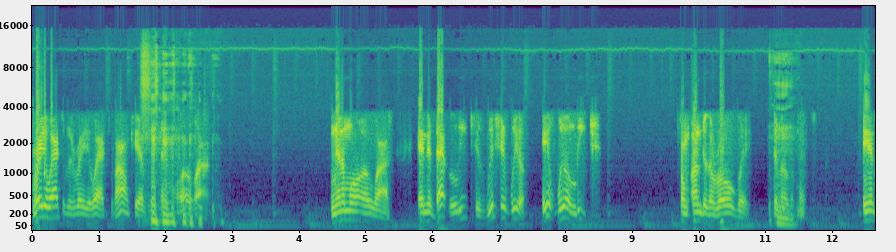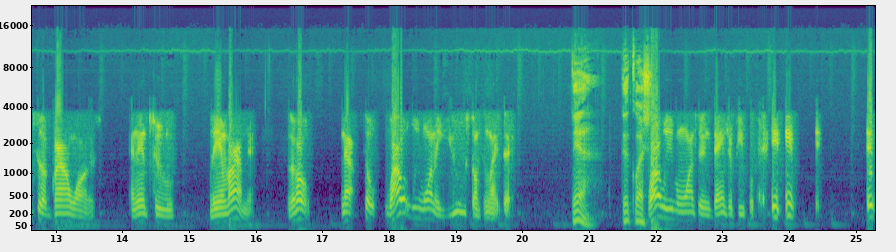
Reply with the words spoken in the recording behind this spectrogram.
radioactive is radioactive. I don't care if it's minimal or otherwise. Minimal or otherwise. And if that leaches, which it will, it will leach from under the roadway developments into the groundwaters and into the environment as a whole. Now, so why would we want to use something like that? Yeah. Good question. Why would we even want to endanger people? If, if, if,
